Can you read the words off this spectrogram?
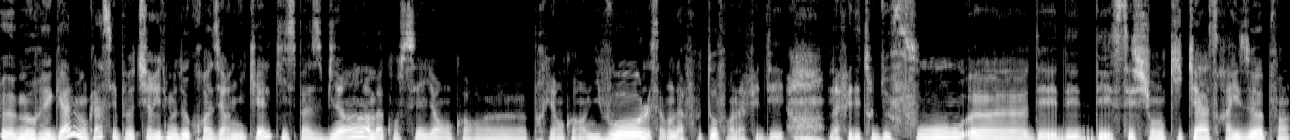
je me régale. Donc là, c'est petit rythme de croisière nickel qui se passe bien. Ma conseil a encore euh, pris encore un niveau. Le salon de la photo, enfin, on a fait des, oh, on a fait des trucs de fou, euh, des, des, des sessions qui rise up, enfin,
